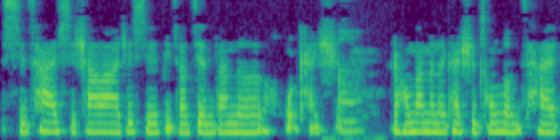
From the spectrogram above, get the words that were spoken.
洗菜、洗沙拉这些比较简单的活开始，然后慢慢的开始从冷菜。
